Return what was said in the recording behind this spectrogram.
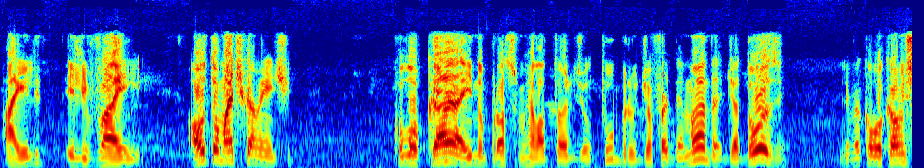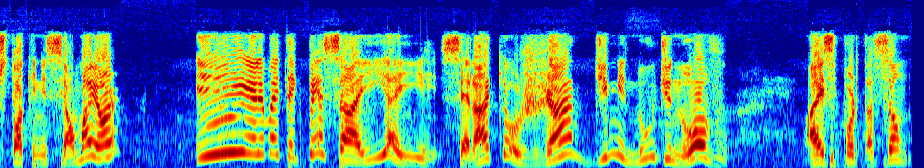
Aí ele, ele vai automaticamente colocar aí no próximo relatório de outubro, de oferta e demanda, dia 12, ele vai colocar um estoque inicial maior e ele vai ter que pensar, e aí, será que eu já diminuo de novo a exportação?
